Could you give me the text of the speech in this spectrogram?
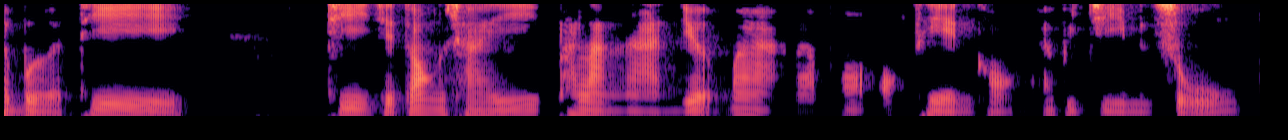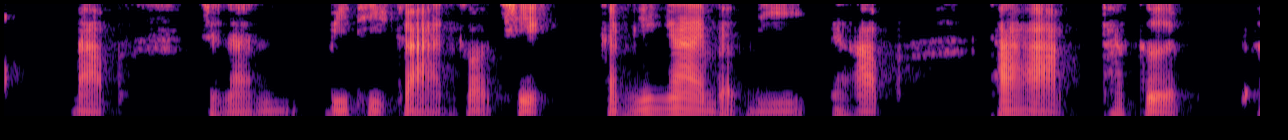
ระเบิดที่ ที่จะต้องใช้พลังงานเยอะมากนะเพราะออกเทนของ LPG มันสูงนะครับฉะนั้นวิธีการก็เช็คกันง่ายๆแบบนี้นะครับ ถ้าถ้าเกิดเ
